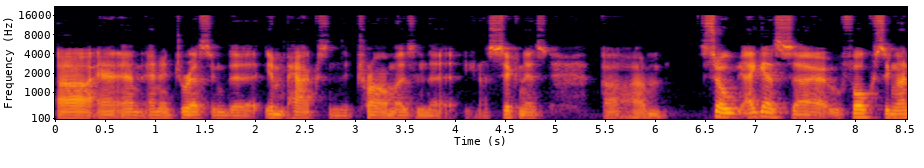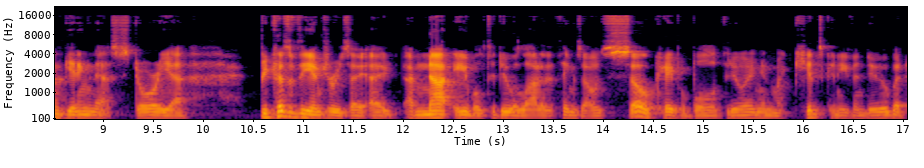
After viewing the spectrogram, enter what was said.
Uh, and, and, and addressing the impacts and the traumas and the you know sickness um, so I guess uh, focusing on getting that story. Uh, because of the injuries, I, I, am not able to do a lot of the things I was so capable of doing, and my kids can even do. But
